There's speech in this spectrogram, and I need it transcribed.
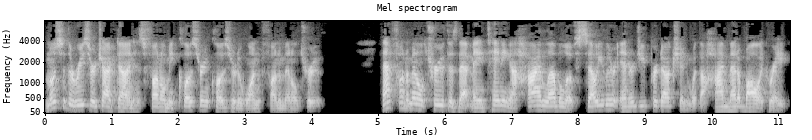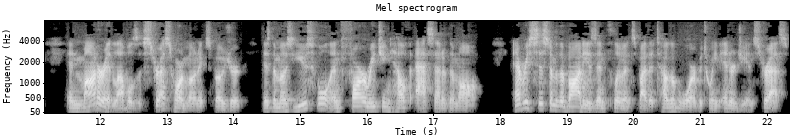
Most of the research I've done has funneled me closer and closer to one fundamental truth. That fundamental truth is that maintaining a high level of cellular energy production with a high metabolic rate and moderate levels of stress hormone exposure is the most useful and far reaching health asset of them all. Every system of the body is influenced by the tug of war between energy and stress.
